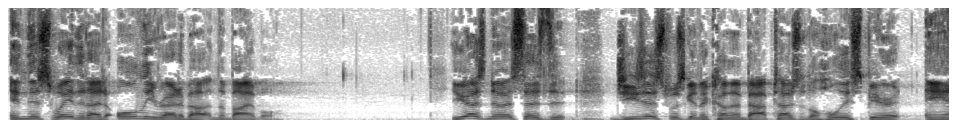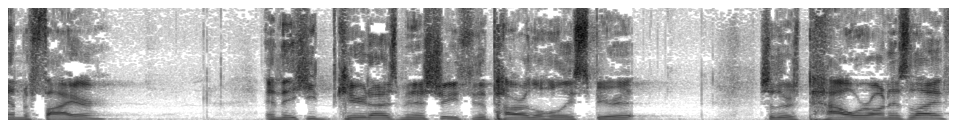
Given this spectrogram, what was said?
in this way that I'd only read about in the Bible. You guys know it says that Jesus was going to come and baptize with the Holy Spirit and fire, and that He carried out His ministry through the power of the Holy Spirit. So there's power on His life.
